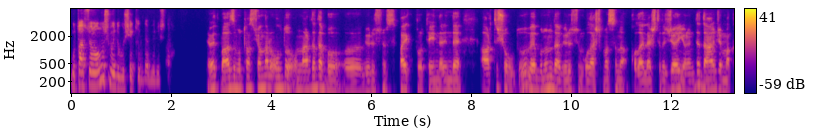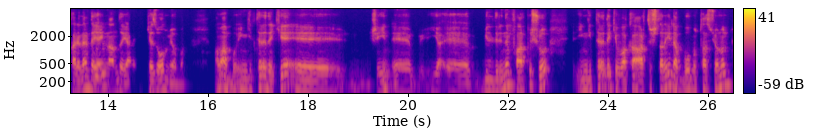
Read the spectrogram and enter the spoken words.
Mutasyon olmuş muydu bu şekilde virüste? Evet bazı mutasyonlar oldu. Onlarda da bu e, virüsün spike proteinlerinde artış olduğu ve bunun da virüsün bulaşmasını kolaylaştıracağı yönünde daha önce makaleler de yayınlandı. Yani kez olmuyor bu. Ama bu İngiltere'deki e, şeyin e, e, bildirinin farkı şu. İngiltere'deki vaka artışlarıyla bu mutasyonun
